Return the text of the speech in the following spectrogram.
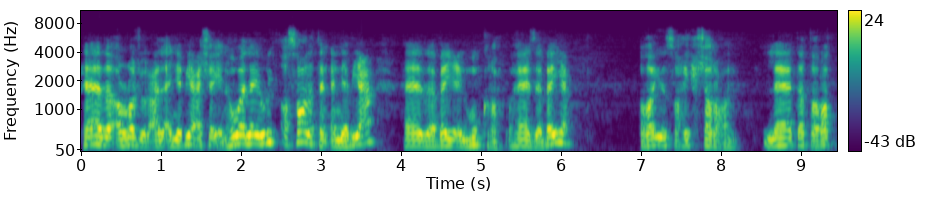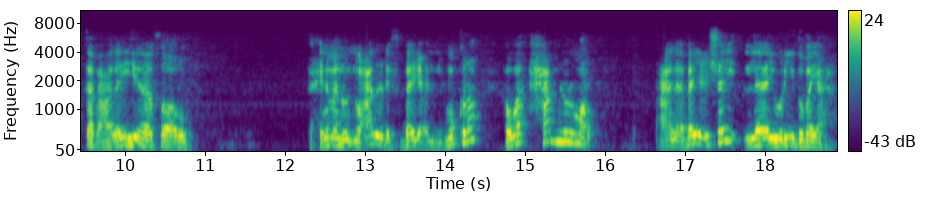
هذا الرجل على أن يبيع شيئا هو لا يريد أصالة أن يبيع هذا بيع المكره وهذا بيع غير صحيح شرعا لا تترتب عليه آثاره. فحينما نعرف بيع المكره هو حمل المرء على بيع شيء لا يريد بيعه.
